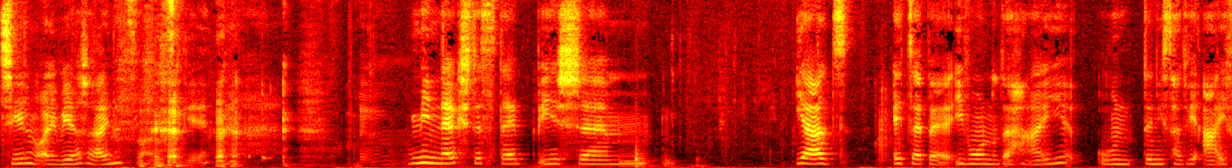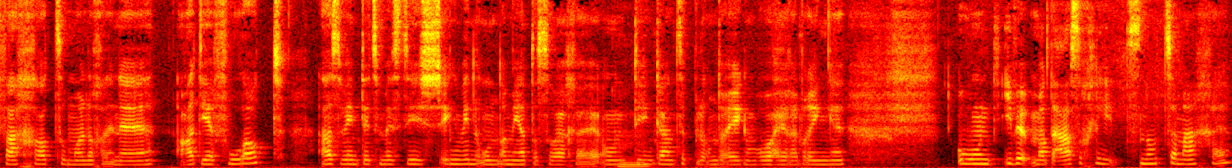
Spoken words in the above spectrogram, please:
Chill mal, ich bin erst 21. mein nächster Step ist, ähm, ja, jetzt, jetzt eben, ich wohne daheim und dann ist es halt wie einfacher, um mal noch eine AD Furt, als wenn du jetzt müsstest irgendwie einen Untermieter suchen und mhm. den ganzen Plunder irgendwo herbringen. Und ich würde mir da so ein bisschen zu Nutzen machen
